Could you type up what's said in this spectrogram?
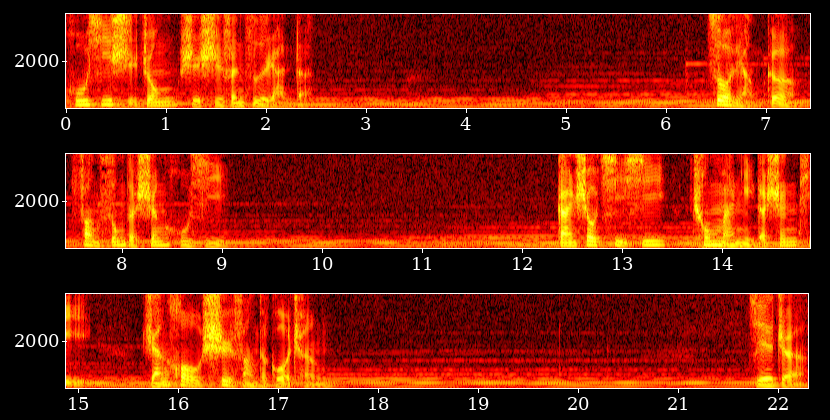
呼吸始终是十分自然的。做两个放松的深呼吸，感受气息充满你的身体，然后释放的过程。接着，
